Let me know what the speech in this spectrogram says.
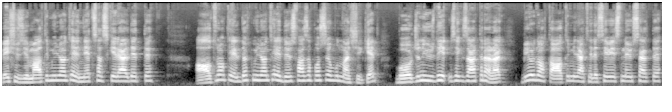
526 milyon TL net satış geri elde etti. 6.54 milyon TL döviz fazla pozisyon bulunan şirket borcunu %78 artırarak 1.6 milyar TL seviyesine yükseltti.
